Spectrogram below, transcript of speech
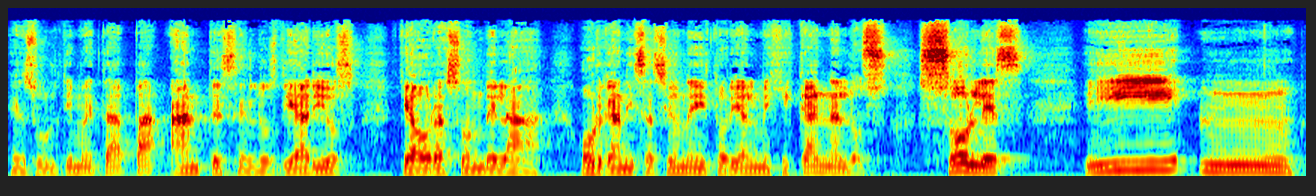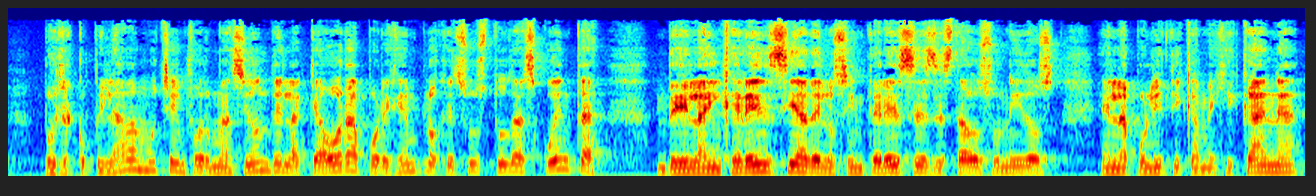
en su última etapa, antes en los diarios que ahora son de la Organización Editorial Mexicana, los Soles, y mm, pues recopilaba mucha información de la que ahora, por ejemplo, Jesús, tú das cuenta, de la injerencia de los intereses de Estados Unidos en la política mexicana,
